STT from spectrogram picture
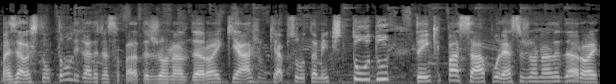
Mas elas estão tão ligadas nessa parada da jornada do herói que acham que absolutamente absolutamente tudo tem que passar por essa jornada do herói.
